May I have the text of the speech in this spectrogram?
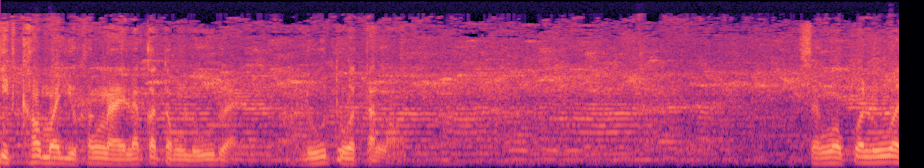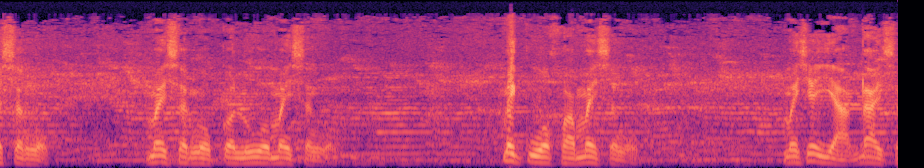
จิตเข้ามาอยู่ข้างในแล้วก็ต้องรู้ด้วย รู้ตัวตลอด สงบก็รู้ว่าสงบ ไม่สงบก็รู้ว่าไม่สงบ ไม่กลัวความไม่สงบ ไม่ใช่อยากได้ส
